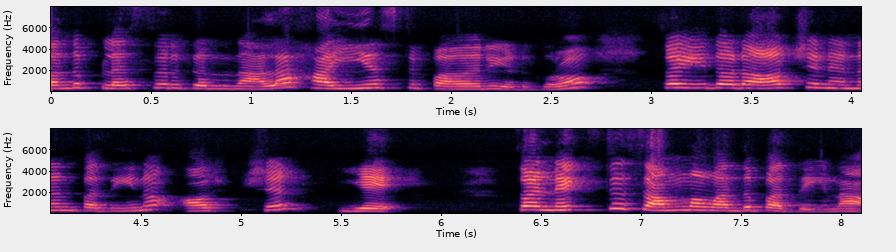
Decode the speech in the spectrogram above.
வந்து ப்ளஸ் இருக்கிறதுனால ஹையஸ்ட் பவர் எடுக்கிறோம். ஸோ இதோட ஆப்ஷன் என்னன்னு பார்த்தீங்கன்னா ஆப்ஷன் ஏ ஸோ நெக்ஸ்ட் சம்ம வந்து பார்த்தீங்கன்னா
